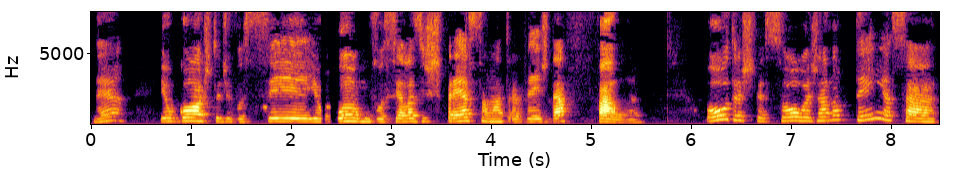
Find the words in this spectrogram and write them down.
né? Eu gosto de você, eu amo você, elas expressam através da fala. Outras pessoas já não têm essa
